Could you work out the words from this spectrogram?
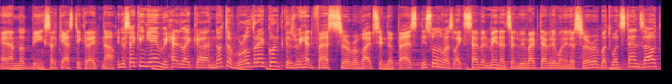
and I'm not being sarcastic right now. In the second game, we had like a, not a world record, because we had fast server vibes in the past. This one was like 7 minutes and we wiped everyone in the server, but what stands out,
